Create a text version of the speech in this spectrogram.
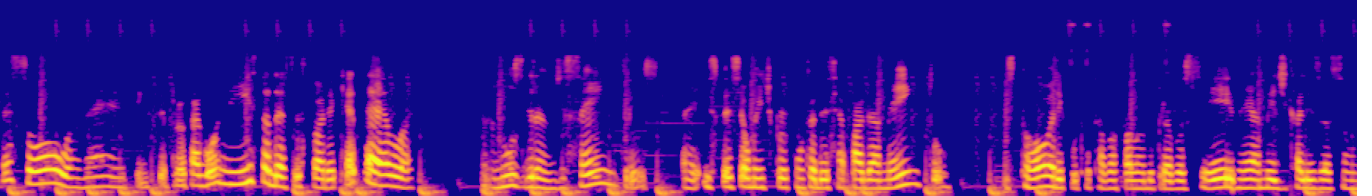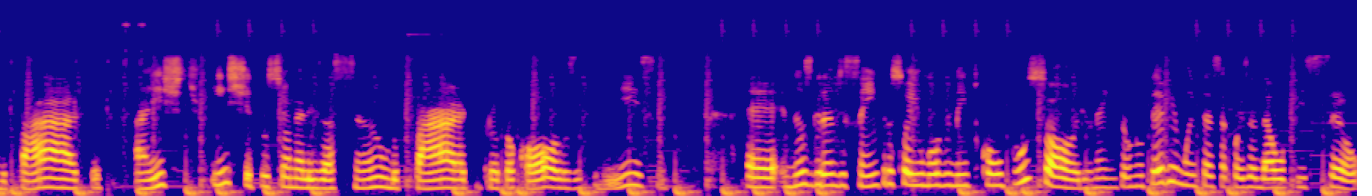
pessoa, né? Tem que ser protagonista dessa história que é dela. Nos grandes centros, é, especialmente por conta desse apagamento histórico que eu estava falando para vocês, né, a medicalização do parto, a institucionalização do parto, protocolos e tudo isso, é, nos grandes centros foi um movimento compulsório, né? Então não teve muito essa coisa da opção.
